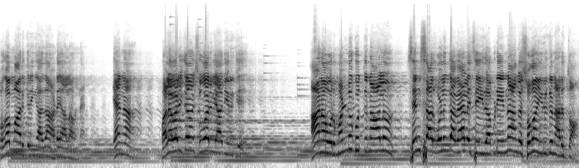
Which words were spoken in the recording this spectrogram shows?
சுகமா இருக்கிறீங்க அதான் அடையாளம் என்ன ஏன்னா பல வருஷம் சுகர் வியாதி இருக்கு. ஆனா ஒரு மண்ணு குத்துனாலும் சென்சார் ஒழுங்கா வேலை செய்யுது அப்படின்னா அங்க சுகம் இருக்குன்னு அர்த்தம்.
